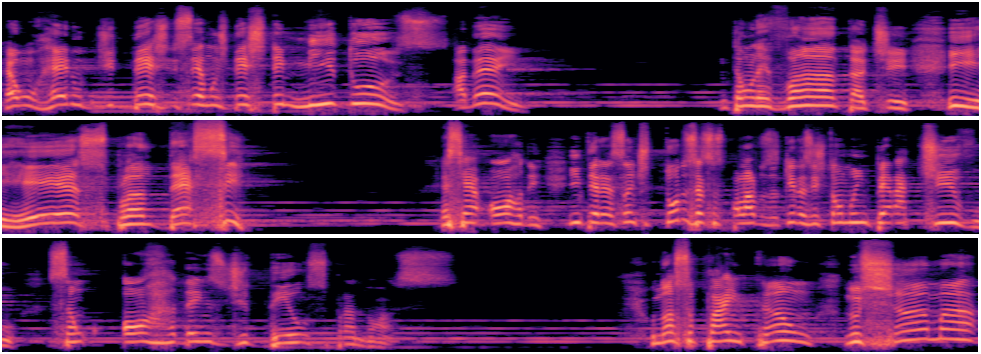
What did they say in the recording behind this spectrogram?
é um reino de, de, sermos destemidos. Amém? Então levanta-te e resplandece. Essa é a ordem. Interessante, todas essas palavras aqui elas estão no imperativo. São ordens de Deus para nós. O nosso Pai então nos chama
